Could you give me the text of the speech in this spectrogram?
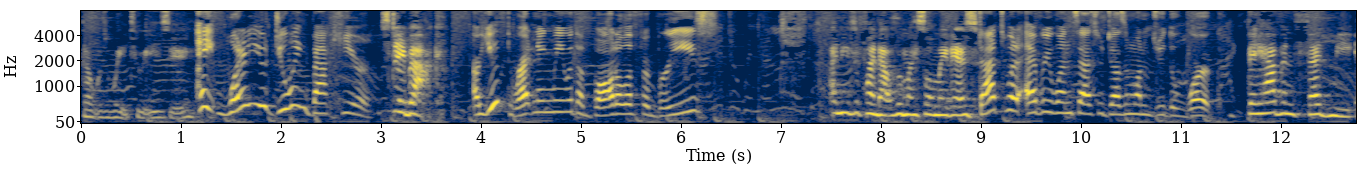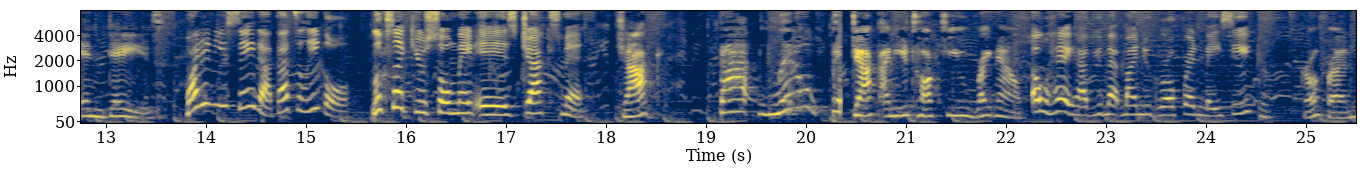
That was way too easy. Hey, what are you doing back here? Stay back. Are you threatening me with a bottle of Febreze? I need to find out who my soulmate is. That's what everyone says who doesn't want to do the work. They haven't fed me in days. Why didn't you say that? That's illegal. Looks like your soulmate is Jack Smith. Jack? That little bit. Jack, I need to talk to you right now. Oh, hey, have you met my new girlfriend, Macy? Girlfriend.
